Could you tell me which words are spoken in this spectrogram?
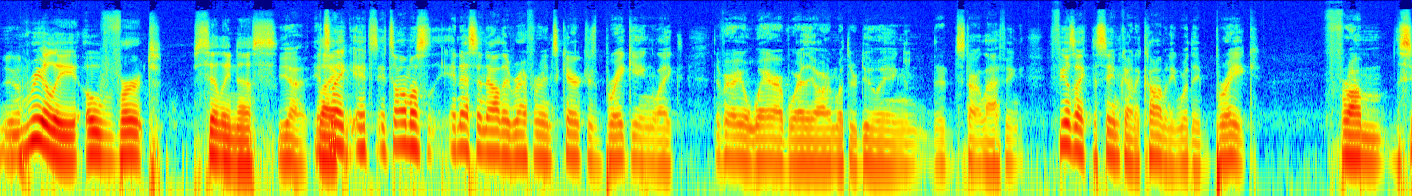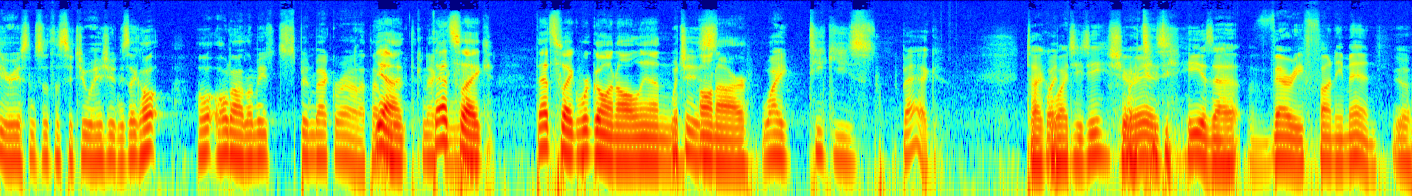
Yeah. really overt silliness. Yeah, it's Like- like, it's it's almost in SNL they reference characters breaking like they're very aware of where they are and what they're doing and they start laughing. It feels like the same kind of comedy where they break from the seriousness of the situation. He's like, "Oh, hold, hold on, let me spin back around." I thought we yeah, were that's there." like that's like we're going all in Which is- on our why Tiki's bag. Taika Wait- Waititi sure is. He is a very funny man. Yeah,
